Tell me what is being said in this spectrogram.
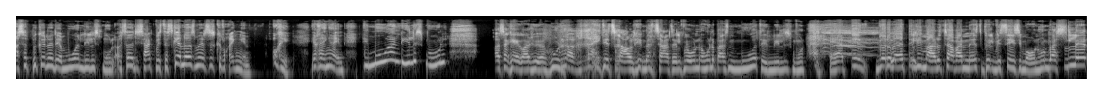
og så begynder det at mure en lille smule. Og så havde de sagt, hvis der sker noget som helst, så skal du ringe ind. Okay, jeg ringer ind. Det murer en lille smule. Og så kan jeg godt høre, hun har rigtig travlt, hende der tager telefonen, og hun er bare sådan, murer det en lille smule. Ja, det, ved du hvad, det er lige meget, du tager bare den næste pille, vi ses i morgen. Hun var slet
